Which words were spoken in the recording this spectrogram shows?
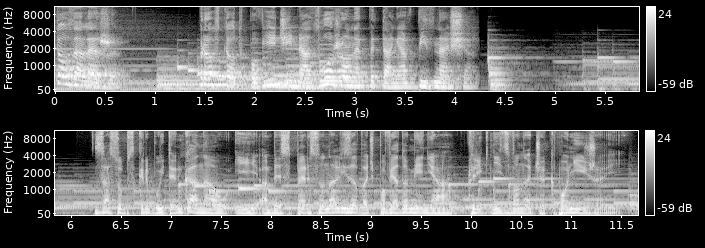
To zależy proste odpowiedzi na złożone pytania w biznesie. Zasubskrybuj ten kanał i aby spersonalizować powiadomienia, kliknij dzwoneczek poniżej.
